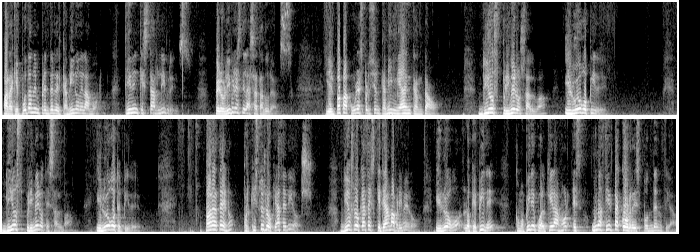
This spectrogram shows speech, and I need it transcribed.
para que puedan emprender el camino del amor, tienen que estar libres, pero libres de las ataduras. Y el Papa con una expresión que a mí me ha encantado. Dios primero salva y luego pide. Dios primero te salva y luego te pide. Párate, ¿no? Porque esto es lo que hace Dios. Dios lo que hace es que te ama primero y luego lo que pide, como pide cualquier amor, es una cierta correspondencia.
